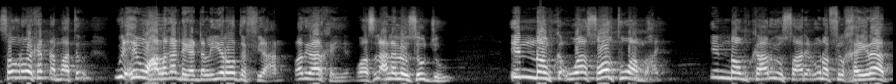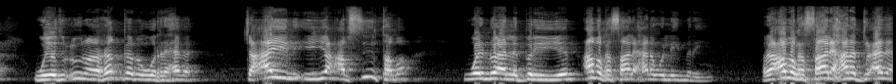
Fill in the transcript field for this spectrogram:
Isaguna way ka dhammaatay. Wixiiba waxaa laga dhigay dhalinyaroo de fiican. Adiga arkaya. Waa aslaxna lahu sawjahu inahum ka- waa sababtu waa maxay? Inahum kaanuu yusaaricuuna fi lkhayraat wayadcuunana raqaban wa jacayl iyo cabsiintaba way noo alla baryayeen camalka saalixana way la imanayeen marka camalka saalixana ducada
